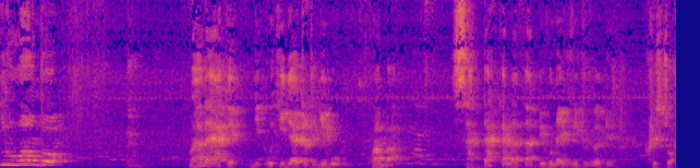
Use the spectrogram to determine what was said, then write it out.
Ni uongo. Maana yake wiki ijayo tutatujibu kwamba sadaka na dhabihu na hivi vitu vyote Kristo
